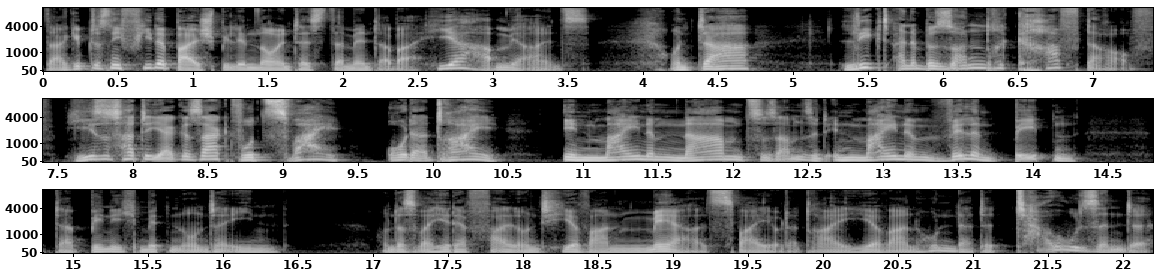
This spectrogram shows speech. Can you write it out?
Da gibt es nicht viele Beispiele im Neuen Testament, aber hier haben wir eins. Und da liegt eine besondere Kraft darauf. Jesus hatte ja gesagt, wo zwei oder drei in meinem Namen zusammen sind, in meinem Willen beten, da bin ich mitten unter ihnen. Und das war hier der Fall. Und hier waren mehr als zwei oder drei, hier waren Hunderte, Tausende,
